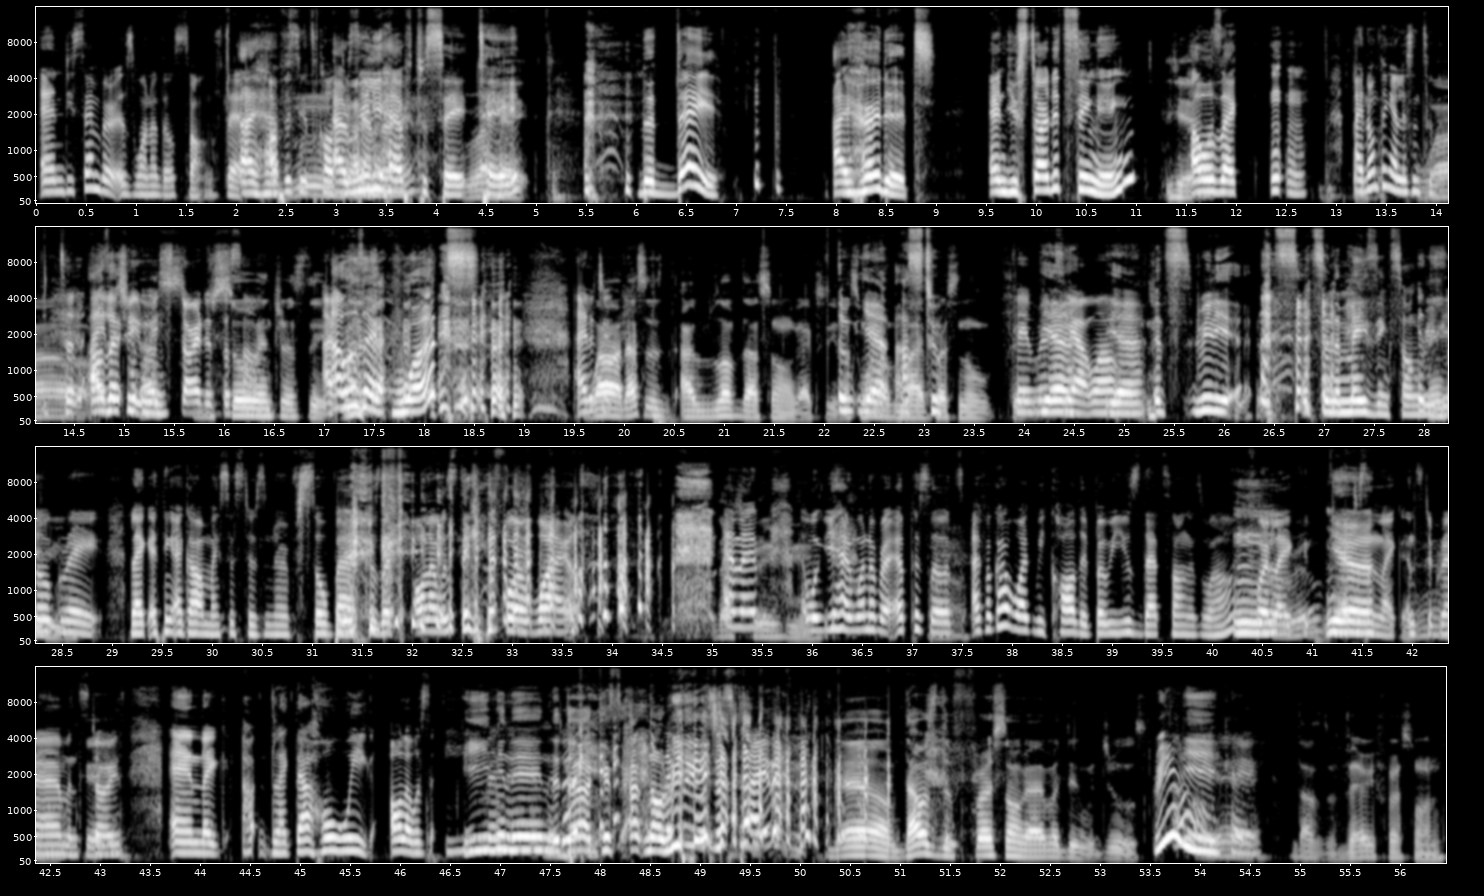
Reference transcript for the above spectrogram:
And December is one of those songs that I have- obviously it's called. I really have to say, Tay, the day I heard it and you started singing, Yeah. I was like, mm-mm. I don't think I listened to. Wow. to I I was like, literally mm-mm. restarted the so song. interesting. I- I was like, what? I wow, that's a, I love that song actually. Um, That's yeah, one of us my too. personal Favorite? favorites. yeah, Yeah, well- yeah, it's really, it's it's an amazing song. It's really. so great. Like I think I got on my sister's nerves so bad because that's all I was thinking for a while. That's and then crazy. when you had one of our episodes, I forgot what we called it, but we used that song as well for like real? yeah, just Yeah. in like Instagram and okay. stories, and like uh, like that whole week, all I was Even in the darkest, uh, no, Literally, really, was just tired. Damn, that was the first song I ever did with Juls. really, Oh. Okay. That was the very first one.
